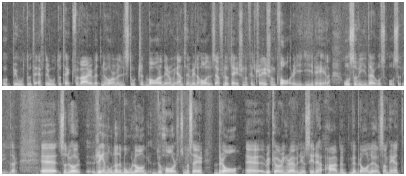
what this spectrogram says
upp i Oto, efter Ototech-förvärvet. Nu har de väl i stort sett bara det de egentligen ville ha, det vill säga flotation och filtration kvar i, i det hela. Och så vidare och, och så vidare. Eh, så du har renodlade bolag, du har som jag säger bra eh, recurring revenues i det här med, med bra lönsamhet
